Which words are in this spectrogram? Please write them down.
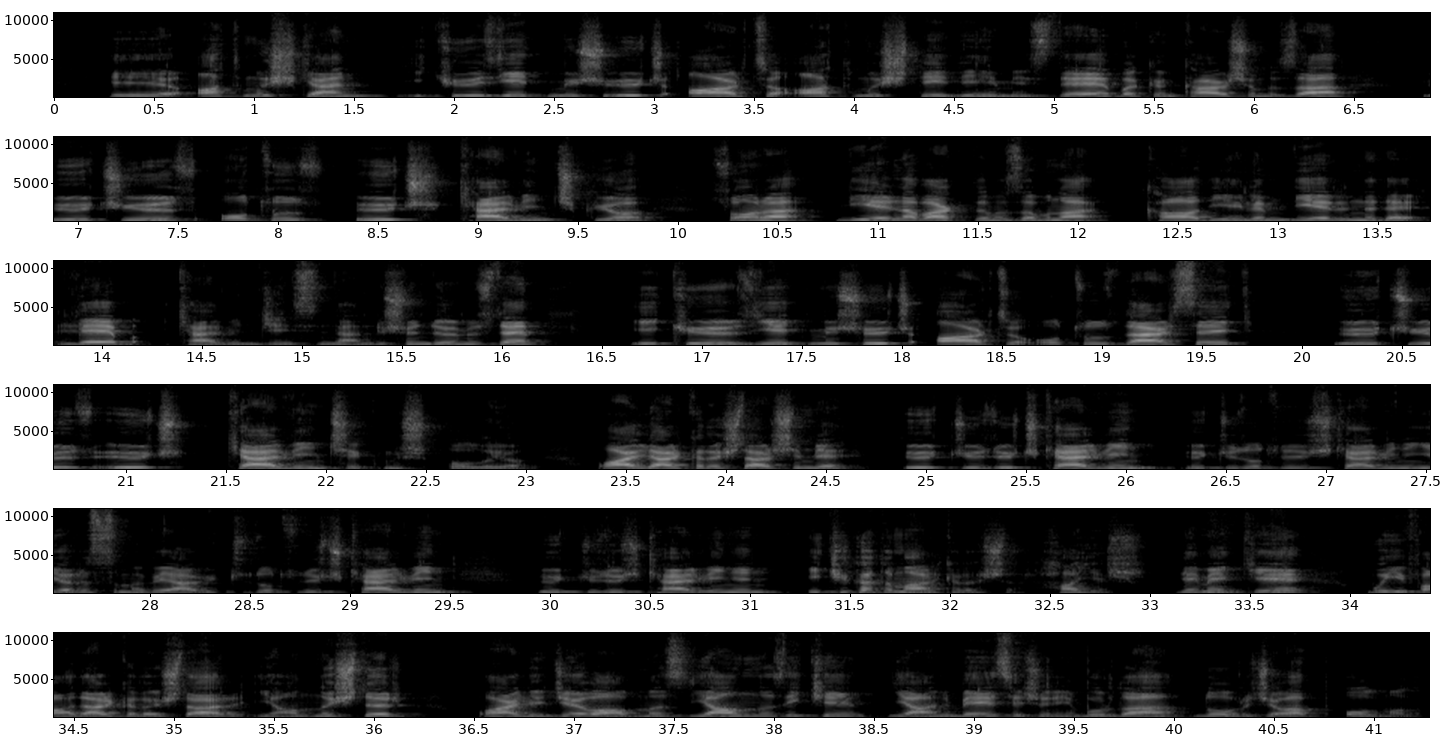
60 iken 273 artı 60 dediğimizde bakın karşımıza 333 Kelvin çıkıyor. Sonra diğerine baktığımızda buna K diyelim. Diğerinde de L Kelvin cinsinden düşündüğümüzde 273 artı 30 dersek 303 Kelvin çıkmış oluyor. O halde arkadaşlar şimdi 303 Kelvin, 333 Kelvin'in yarısı mı veya 333 Kelvin 303 Kelvin'in iki katı mı arkadaşlar? Hayır. Demek ki bu ifade arkadaşlar yanlıştır. O halde cevabımız yalnız 2 yani B seçeneği burada doğru cevap olmalı.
